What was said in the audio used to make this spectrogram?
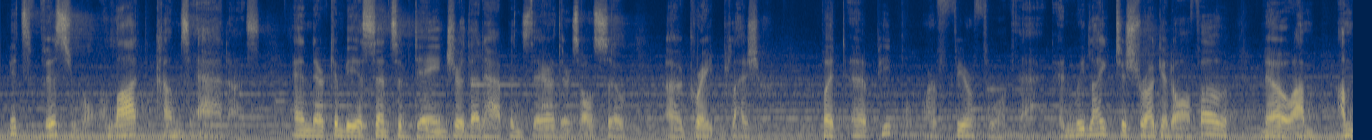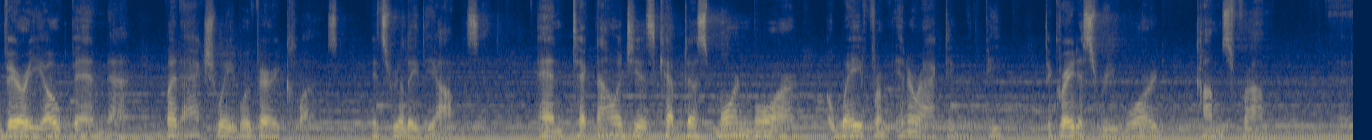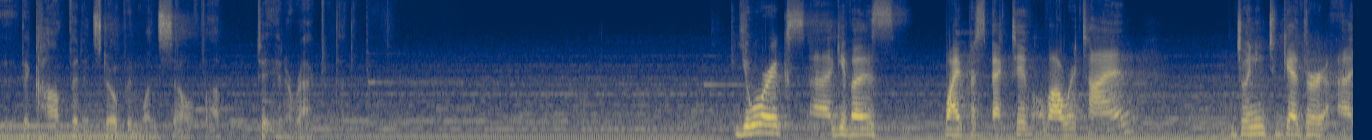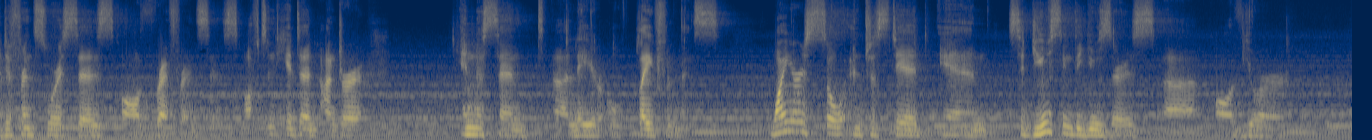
it's visceral, a lot comes at us. And there can be a sense of danger that happens there. There's also a great pleasure. But uh, people are fearful of that. And we like to shrug it off. Oh, no, I'm, I'm very open. Uh, but actually, we're very closed. It's really the opposite. And technology has kept us more and more away from interacting with people. The greatest reward comes from uh, the confidence to open oneself up to interact with other people. Your works uh, give us wide perspective of our time, joining together uh, different sources of references, often hidden under innocent uh, layer of playfulness. Why are you so interested in seducing the users uh, of your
